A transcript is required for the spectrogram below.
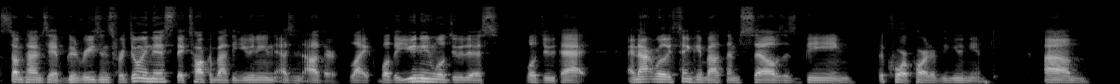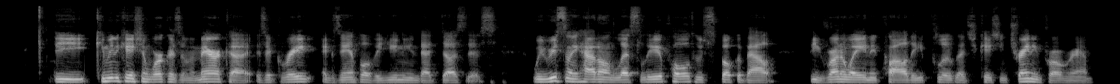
sometimes they have good reasons for doing this, they talk about the union as an other, like, well, the union will do this, will do that, and not really thinking about themselves as being the core part of the union. Um, the Communication Workers of America is a great example of a union that does this. We recently had on Les Leopold, who spoke about the Runaway Inequality Political Education Training Program,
